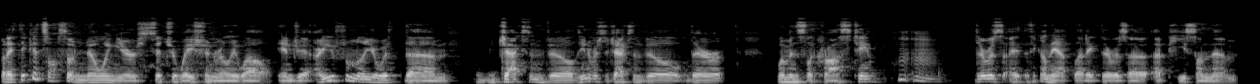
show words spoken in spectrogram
but I think it's also knowing your situation really well. Andrea, are you familiar with the um, Jacksonville, the University of Jacksonville? Their women's lacrosse team. Mm-mm. There was, I think, on the Athletic, there was a, a piece on them,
